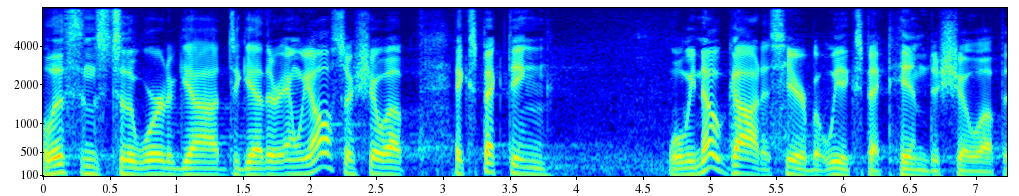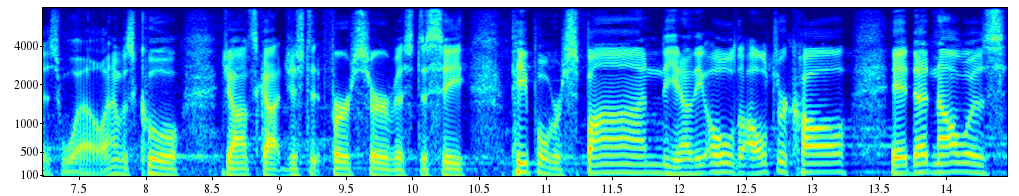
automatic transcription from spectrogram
listens to the Word of God together, and we also show up expecting well, we know God is here, but we expect Him to show up as well. And it was cool, John Scott, just at first service to see people respond. You know, the old altar call, it doesn't always,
